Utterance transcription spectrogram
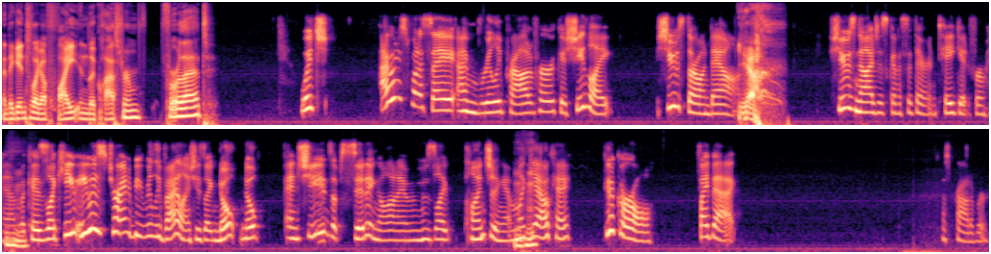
And they get into like a fight in the classroom for that. Which I just want to say I'm really proud of her because she like she was throwing down. Yeah, She was not just gonna sit there and take it from him Mhm. because like he he was trying to be really violent. She's like, nope, nope, and she ends up sitting on him and was like punching him. Like, Mhm. yeah, okay, good girl, fight back. I was proud of her.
